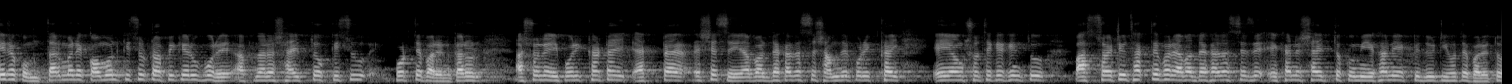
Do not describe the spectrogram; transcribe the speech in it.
এইরকম, তার মানে কমন কিছু টপিকের উপরে আপনারা সাহিত্য কিছু পড়তে পারেন। কারণ আসলে এই পরীক্ষাটাই একটা এসেছে, আবার দেখা যাচ্ছে সামনের পরীক্ষায় এই অংশ থেকে কিন্তু পাঁচ, ছয়টিও থাকতে পারে, আবার দেখা যাচ্ছে যে এখানে সাহিত্য কমি, এখানে একটি, দুইটি হতে পারে। তো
